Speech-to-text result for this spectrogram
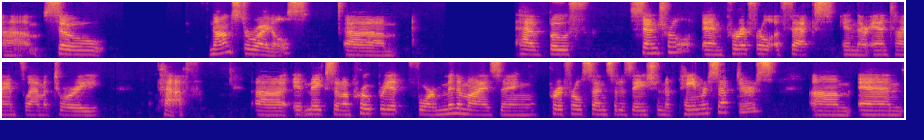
Um, so nonsteroidals um, have both central and peripheral effects in their anti-inflammatory path. Uh, it makes them appropriate for minimizing peripheral sensitization of pain receptors um, and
